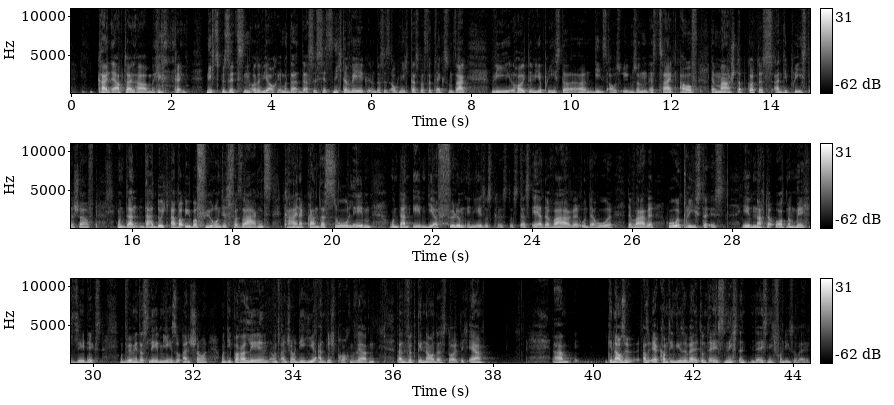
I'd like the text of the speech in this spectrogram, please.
kein Erbteil haben, kein, nichts besitzen oder wie auch immer. das ist jetzt nicht der Weg und das ist auch nicht das, was der Text uns sagt, wie heute wir Priesterdienst äh, ausüben, sondern es zeigt auf der Maßstab Gottes an die Priesterschaft und dann dadurch aber Überführung des Versagens. Keiner kann das so leben und dann eben die Erfüllung in Jesus Christus, dass er der wahre und der hohe, der wahre hohe Priester ist, eben nach der Ordnung Melchisedeks. Und wenn wir das Leben Jesu anschauen und die Parallelen uns anschauen, die hier angesprochen werden, dann wird genau das deutlich. Er ähm, genauso, also er kommt in diese Welt und er ist nicht, er ist nicht von dieser Welt.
